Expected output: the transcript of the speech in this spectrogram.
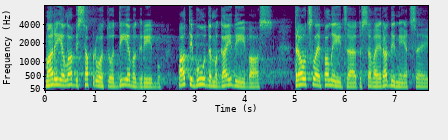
Marija labi saprotot Dieva gribu, pati būdama gaidībās, trauc, lai palīdzētu savai radiniecei,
